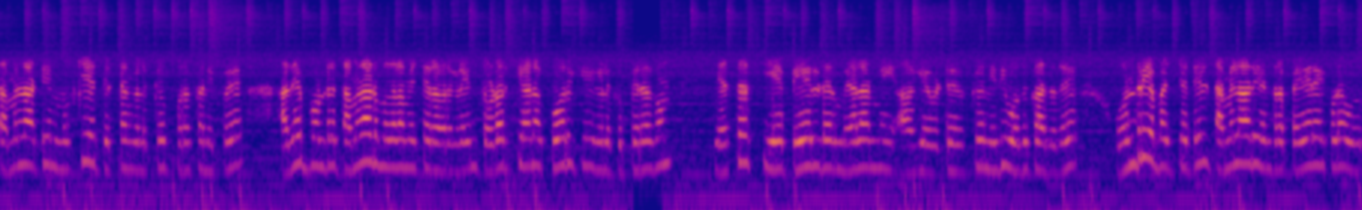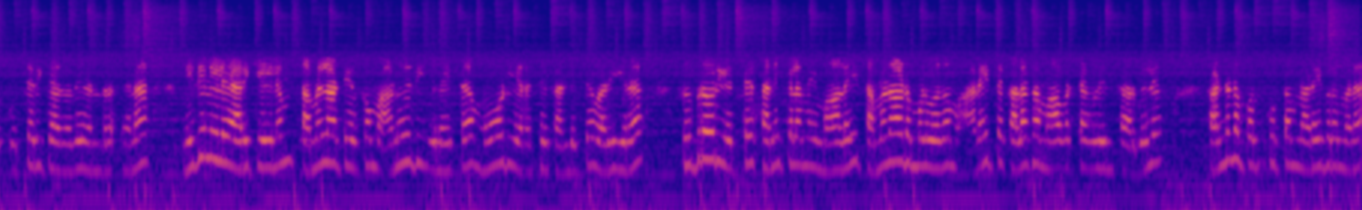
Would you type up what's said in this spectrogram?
தமிழ்நாட்டின் முக்கிய திட்டங்களுக்கு புறக்கணிப்பு அதே போன்று தமிழ்நாடு முதலமைச்சர் அவர்களின் தொடர்ச்சியான கோரிக்கைகளுக்கு பிறகும் எஸ்எஸ்ஏ பேரிடர் மேலாண்மை ஆகியவற்றிற்கு நிதி ஒதுக்காதது ஒன்றிய பட்ஜெட்டில் தமிழ்நாடு என்ற பெயரை கூட உ- உச்சரிக்காதது என்ற என நிதிநிலை அறிக்கையிலும் தமிழ்நாட்டிற்கும் அனுமதி இழைத்த மோடி அரசை கண்டித்து வருகிற பிப்ரவரி எட்டு சனிக்கிழமை மாலை தமிழ்நாடு முழுவதும் அனைத்து கழக மாவட்டங்களின் சார்பில் கண்டன பொதுக்கூட்டம் நடைபெறும் என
